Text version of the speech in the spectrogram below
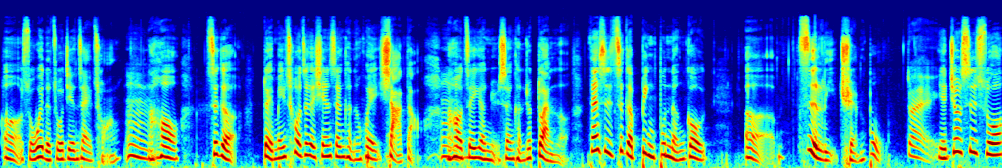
呃所谓的捉奸在床，嗯，然后这个。对，没错，这个先生可能会吓到，嗯、然后这个女生可能就断了。但是这个并不能够呃治理全部。对，也就是说，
